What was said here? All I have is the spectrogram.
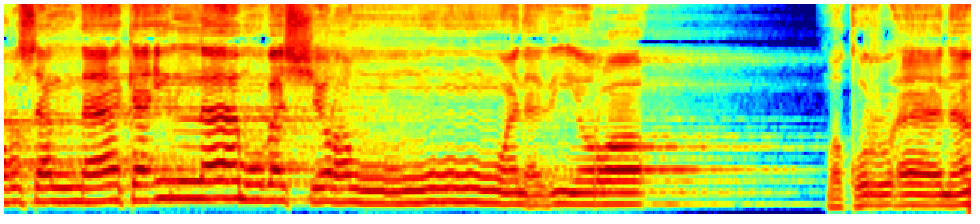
أرسلناك إلا مبشرا ونذيرا وقرآنا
